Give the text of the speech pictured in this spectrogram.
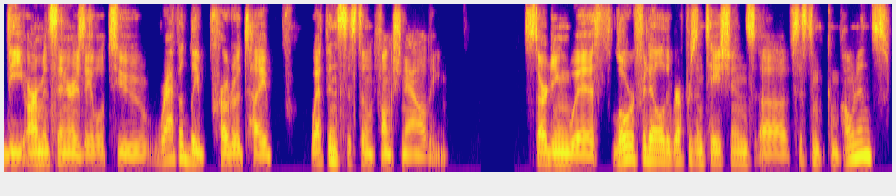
the Armament Center is able to rapidly prototype weapon system functionality, starting with lower fidelity representations of system components,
